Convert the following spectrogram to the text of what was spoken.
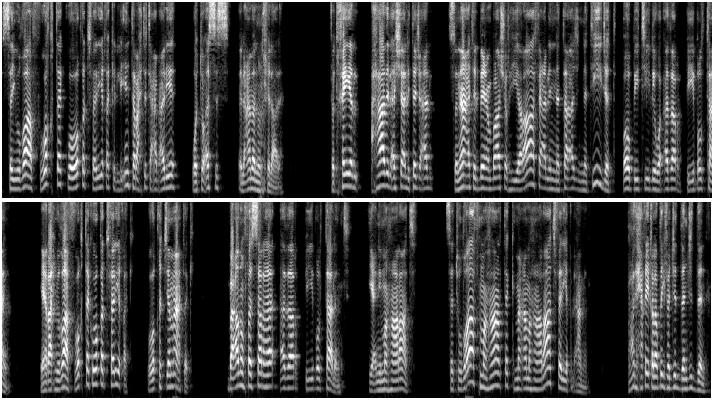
سيضاف وقتك ووقت فريقك اللي أنت راح تتعب عليه وتؤسس العمل من خلاله. فتخيل هذه الأشياء اللي تجعل صناعة البيع المباشر هي رافعه للنتائج نتيجة OPT اللي هو other people time يعني راح يضاف وقتك ووقت فريقك ووقت جماعتك. بعضهم فسرها other people talent يعني مهارات. ستضاف مهارتك مع مهارات فريق العمل. وهذه حقيقة لطيفة جدا جدا.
